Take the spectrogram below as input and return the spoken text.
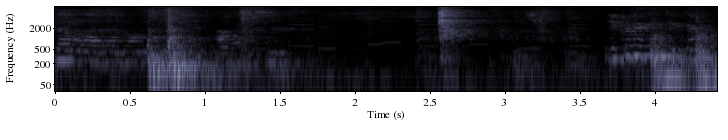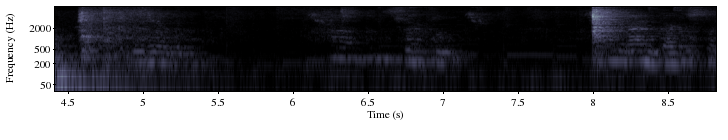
दरवाजा लोटून घे, आवाज. इकडे किती का दरवाजाला. सरकून घाण काढूच तर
